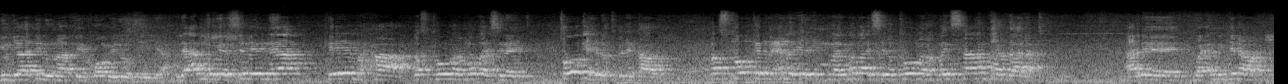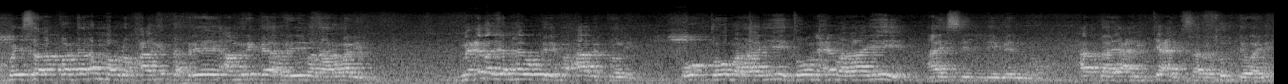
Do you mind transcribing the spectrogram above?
يجادلنا في قوم لوطية. لأنه يرسلنا كيف حا بس تومر ما بيسني توقع له تبلكارو بس توقع العلم اللي ما بيسني تومر بيسالم فردانا. أنا من كده حاجة تدري أمريكا أمريكا مدار مالي. معبر ينهي وكري محابة توني تومر رايي تومر رايي أي سلي منه. حتى يعني كعب سر تد ويني.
